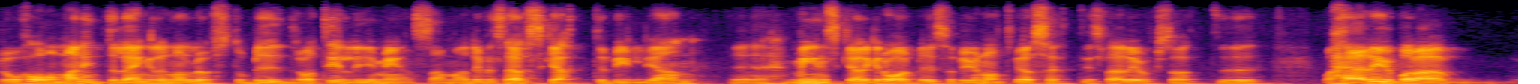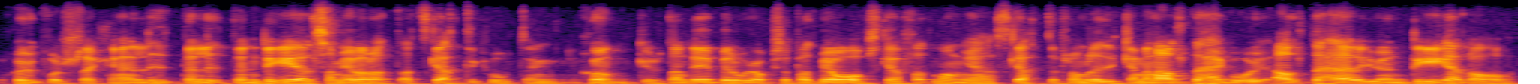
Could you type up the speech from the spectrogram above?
då har man inte längre någon lust att bidra till det gemensamma, det vill säga skatteviljan eh, minskar gradvis och det är ju något vi har sett i Sverige också. Att, eh, och här är ju bara sjukvårdsförsäkringen en liten, liten del som gör att, att skattekvoten sjunker, utan det beror ju också på att vi har avskaffat många skatter från de rika. Men allt det här, går, allt det här är ju en del av,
